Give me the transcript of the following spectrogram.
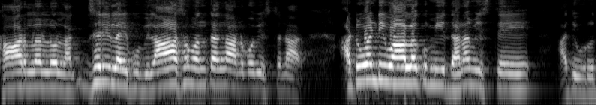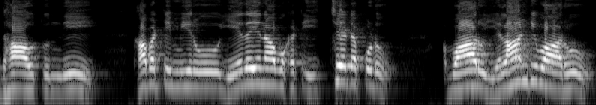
కార్లలో లగ్జరీ లైఫ్ విలాసవంతంగా అనుభవిస్తున్నారు. అటువంటి వాళ్ళకు మీ ధనం ఇస్తే అది వృధా అవుతుంది. కాబట్టి మీరు ఏదైనా ఒకటి ఇచ్చేటప్పుడు వారు ఎలాంటి వారు?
